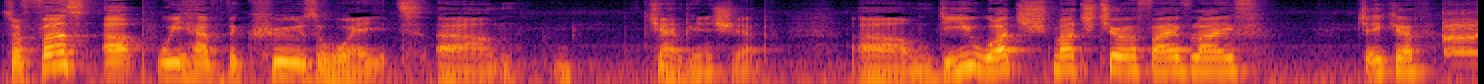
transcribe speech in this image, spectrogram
So first up, we have the cruiserweight um, championship. Um, do you watch much 205 Live, Jacob? Uh,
